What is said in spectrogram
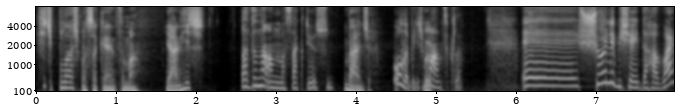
Hiç bulaşmasak Anthem'a. Yani hiç Adını anmasak diyorsun. bence. Olabilir Buyurun. mantıklı. Ee, şöyle bir şey daha var.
